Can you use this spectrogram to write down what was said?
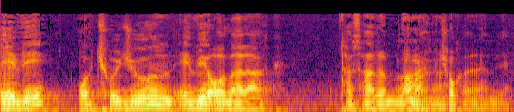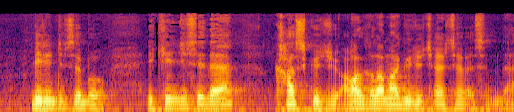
evi o çocuğun evi olarak tasarımlamak Aynen. çok önemli. Birincisi bu. İkincisi de kas gücü, algılama gücü çerçevesinde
